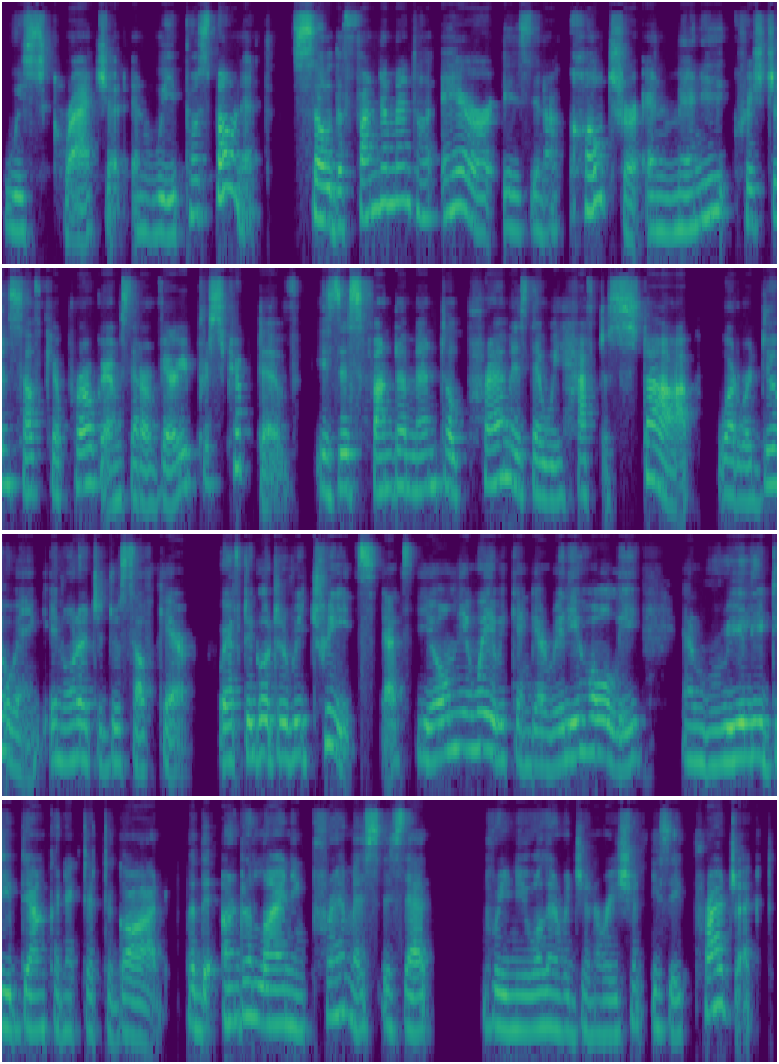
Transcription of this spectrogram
we scratch it and we postpone it. So the fundamental error is in our culture and many Christian self-care programs that are very prescriptive is this fundamental premise that we have to stop what we're doing in order to do self-care. We have to go to retreats. That's the only way we can get really holy and really deep down connected to God. But the underlying premise is that renewal and regeneration is a project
